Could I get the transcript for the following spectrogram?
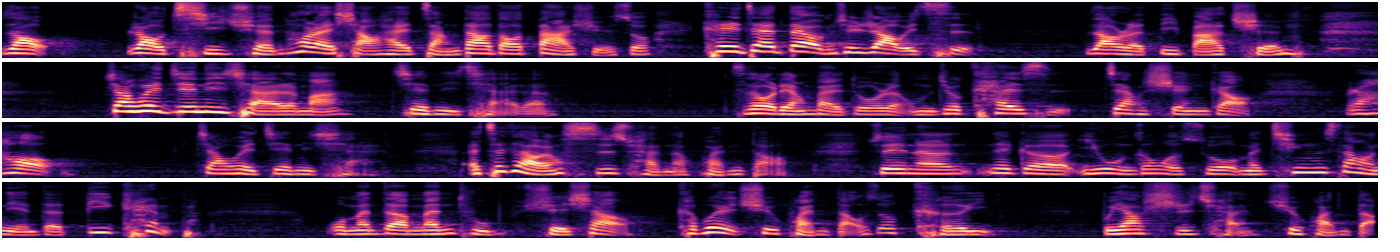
绕绕七圈。后来小孩长大到大学，说可以再带我们去绕一次，绕了第八圈。教会建立起来了吗？建立起来了，只有两百多人，我们就开始这样宣告，然后教会建立起来。哎，这个好像失传了环岛，所以呢，那个怡文跟我说，我们青少年的 D Camp，我们的门徒学校。可不可以去环岛？我说可以，不要失传，去环岛，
